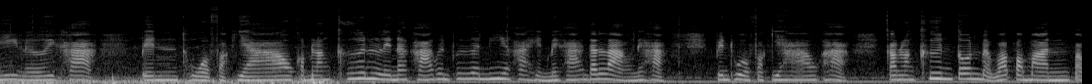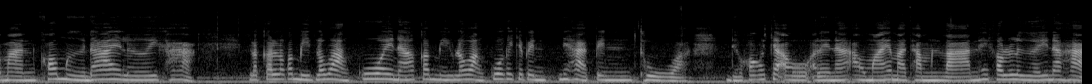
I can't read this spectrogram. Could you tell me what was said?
นี่เลยค่ะ เป็นถั่วฝักยาวกำลังขึ้นเลยนะคะ เพื่อนๆนี่ค่ะ เห็นไหมคะ ด้านหลังเนี่ยค่ะ เป็นถั่วฝักยาวค่ะกำลังขึ้นต้นแบบว่าประมาณประมาณข้อมือได้เลยค่ะ แล้วก็แล้วก็มีระหว่างกล้วยนะ ก็มีระหว่างกล้วยก็จะเป็นนี่ค่ะเป็นถั่ว เดี๋ยวเขาก็จะเอาอะไรนะ เอาไม้มาทำร้านให้เขาเลื้อยนะคะ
